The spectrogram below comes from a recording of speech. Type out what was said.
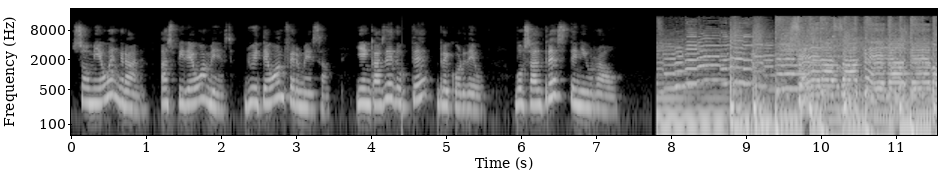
somieu en gran, aspireu a més, lluiteu amb fermesa i en cas de dubte, recordeu, vosaltres teniu raó. Seràs aquella que va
